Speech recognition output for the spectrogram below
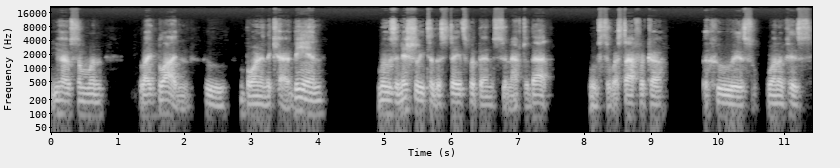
you have someone like Blyden, who born in the Caribbean, moves initially to the States, but then soon after that moves to West Africa, who is one of his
